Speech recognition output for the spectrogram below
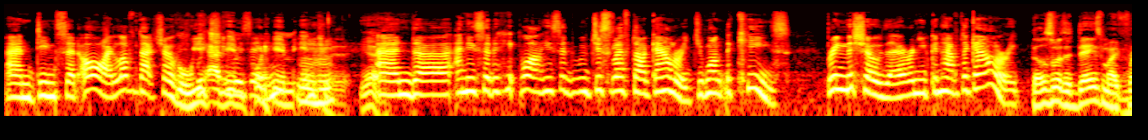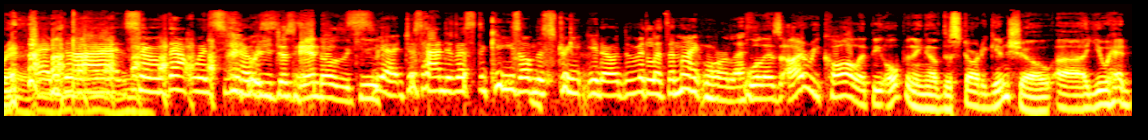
and Dean said, "Oh, I love that show." Well, we which had he him was put in. him into Mm-hmm. it. Yeah. And uh, and he said, he, well, he said we've just left our gallery. Do you want the keys? Bring the show there, and you can have the gallery. Those were the days, my friend, And uh, so that was, you know, where you just hand over the keys. yeah, just handed us the keys on the street, you know, in the middle of the night, more or less. Well, as I recall, at the opening of the Start Again show, uh, you had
